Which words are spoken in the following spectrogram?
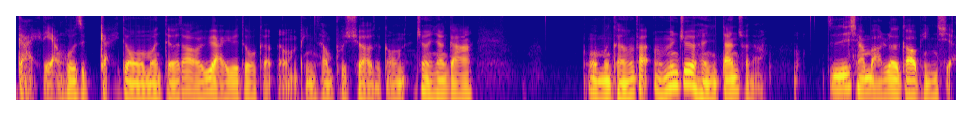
改良或者是改动，我们得到了越来越多可能我们平常不需要的功能，就很像刚刚我们可能发，我们就很单纯啊，只是想把乐高拼起来。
